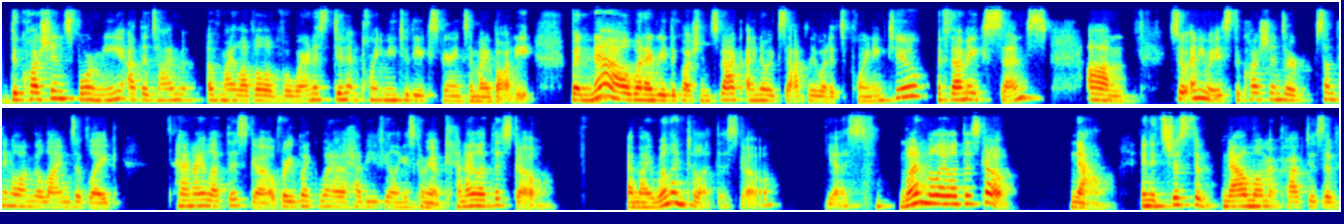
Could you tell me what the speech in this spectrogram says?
the questions for me at the time of my level of awareness didn't point me to the experience in my body. But now, when I read the questions back, I know exactly what it's pointing to, if that makes sense. Um, so, anyways, the questions are something along the lines of like, can I let this go? Right. Like when a heavy feeling is coming up, can I let this go? Am I willing to let this go? Yes. When will I let this go? Now. And it's just the now moment practice of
